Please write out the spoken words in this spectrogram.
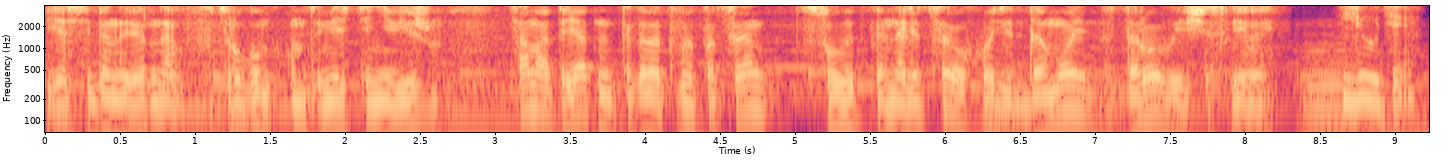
Я себя, наверное, в другом каком-то месте не вижу. Самое приятное – это когда твой пациент с улыбкой на лице уходит домой, здоровый и счастливый. Люди –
